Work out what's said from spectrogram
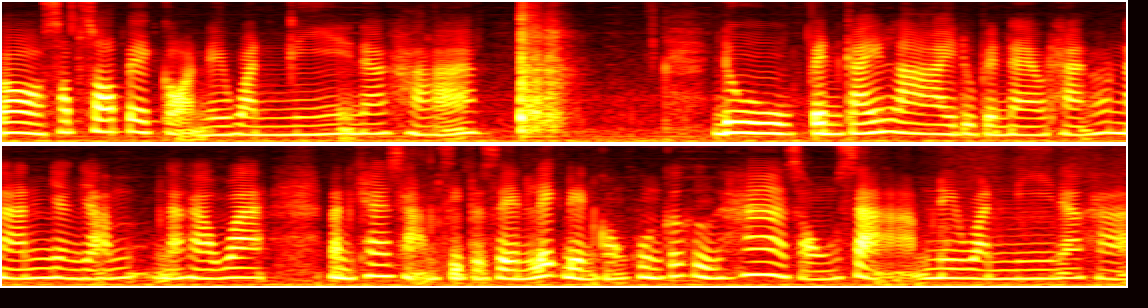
ก็ซอฟๆไปก่อนในวันนี้นะคะ ดูเป็นไกด์ไลน์ดูเป็นแนวทางเท่านั้นยังย้ำนะคะว่ามันแค่ 30%เลขเด่นของคุณก็คือ 5 2 3 ในวันนี้นะคะ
